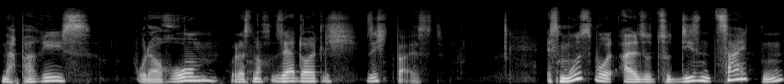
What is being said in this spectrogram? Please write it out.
nach Paris oder Rom, wo das noch sehr deutlich sichtbar ist. Es muss wohl also zu diesen Zeiten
